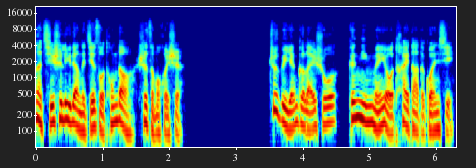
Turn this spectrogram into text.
那骑士力量的解锁通道是怎么回事？这个严格来说跟您没有太大的关系，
